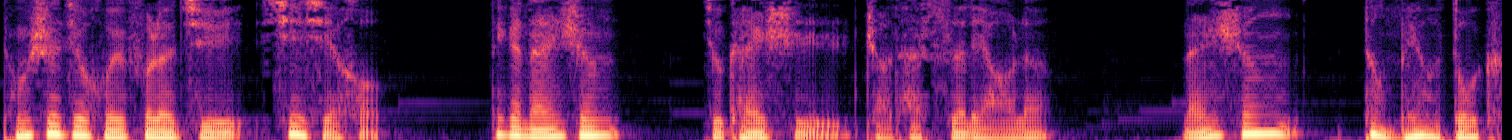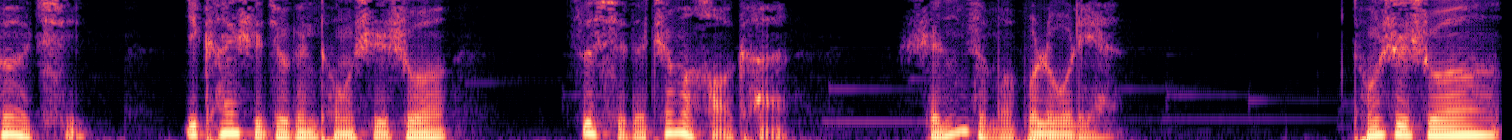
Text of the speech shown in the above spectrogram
同事就回复了句谢谢后，那个男生就开始找他私聊了。男生倒没有多客气，一开始就跟同事说，字写的这么好看，人怎么不露脸？同事说。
